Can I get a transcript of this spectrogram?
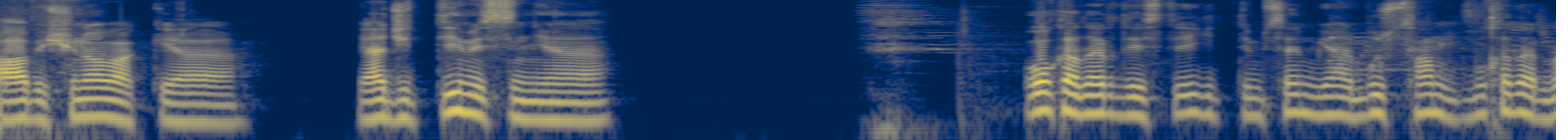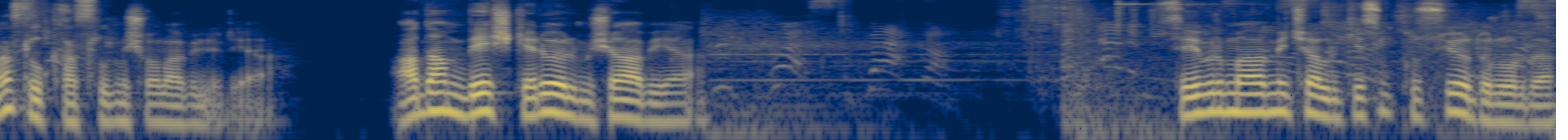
Abi şuna bak ya. Ya ciddi misin ya? O kadar desteğe gittim sen yani bu san bu kadar nasıl kasılmış olabilir ya? Adam 5 kere ölmüş abi ya. Saber mavi çaldı kesin pusuyordur orada.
